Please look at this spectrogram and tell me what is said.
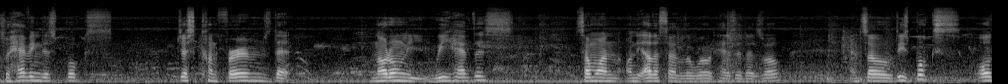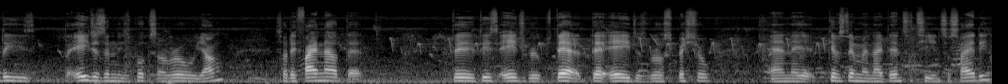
So having this books just confirms that not only we have this, someone on the other side of the world has it as well. And so these books, all these, the ages in these books are real young. So they find out that the, these age groups, their, their age is real special and it gives them an identity in society.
